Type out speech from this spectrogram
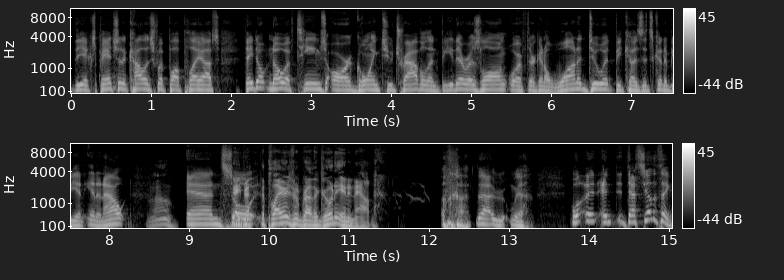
the expansion of college football playoffs they don't know if teams are going to travel and be there as long or if they're going to want to do it because it's going to be an in and out Oh. and so They'd- the players would rather go to In and Out. yeah. Well, and, and that's the other thing.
